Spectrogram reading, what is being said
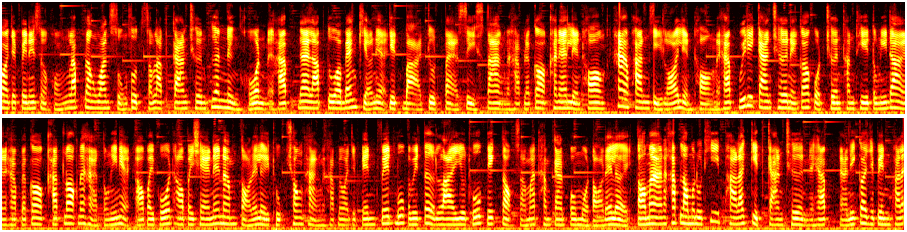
ก็จะเป็นในส่วนของรับรางวัลสูงสุดสำหรับการเชิญเพื่อน 1 คนนะครับ ได้รับตัวแบงค์เขียวเนี่ย7บาทจุด84 สตางค์นะครับ แล้วก็คะแนนเหรียญทอง 5,400 เหรียญทองนะครับ วิธีการเชิญเนี่ยก็กดเชิญทันทีตรงนี้ได้นะครับ แล้วก็คัดลอกเนื้อหาตรงนี้เนี่ย เอาไปโพสต์ เอาไปแชร์แนะนำต่อได้เลยทุกช่องทางนะครับ ไม่ว่าจะเป็น Facebook Twitter Line YouTube TikTok สามารถทำการโปรโมตต่อได้เลย ต่อมานะครับ เรามาดูที่ภารกิจการเชิญนะครับ อันนี้ก็จะเป็นภาร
